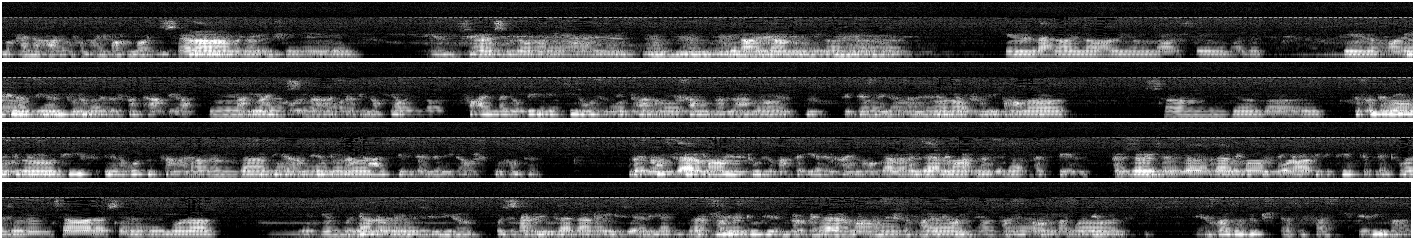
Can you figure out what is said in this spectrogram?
noch keine Ahnung von einfachen Leuten. Salam alaikum. Güller aylar yıllar sığmadı. Yine ayağım Yine sığmadı. Vor allem, weil so wenige Kinos über teure Beschallungsanlagen verfügten, wie Disney für seine Filme schon überhaupt. Das Unternehmen steckte so tief dass ich am vierten Quartalsdividende nicht ausrichten konnte. Das kostenlose Studio machte eher den Eindruck eines Schriftsatzes, als den als Sözünde derman bular, gözünün çaresini bular. Bir gün yanır, sen de war so hübsch, dass es fast steril war.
